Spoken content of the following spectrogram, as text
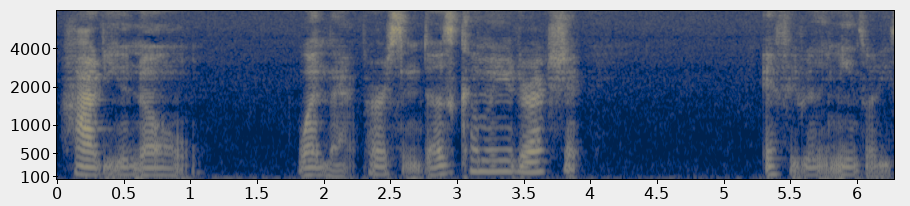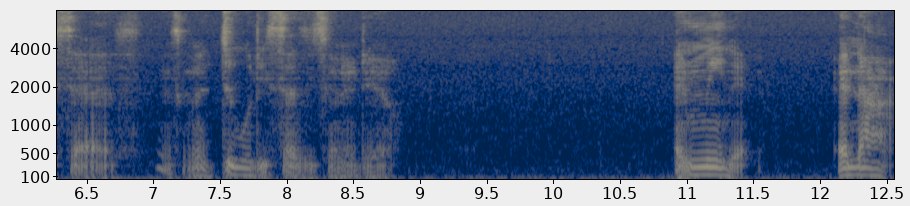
how do you know when that person does come in your direction if he really means what he says? He's going to do what he says he's going to do. And mean it. And not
